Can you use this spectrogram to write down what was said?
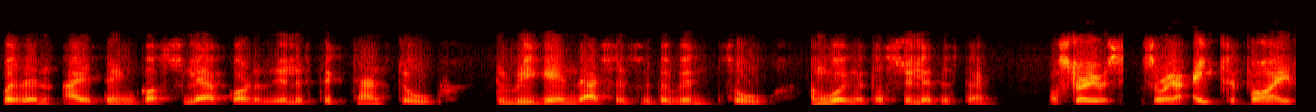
But then I think Australia have got a realistic chance to to regain the Ashes with a win. So I'm going with Australia this time. Australia, sorry, eight to five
